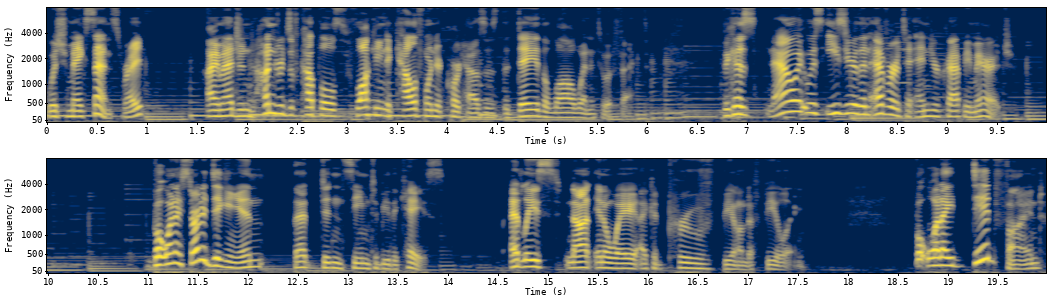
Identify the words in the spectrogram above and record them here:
Which makes sense, right? I imagined hundreds of couples flocking to California courthouses the day the law went into effect. Because now it was easier than ever to end your crappy marriage. But when I started digging in, that didn't seem to be the case. At least, not in a way I could prove beyond a feeling. But what I did find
